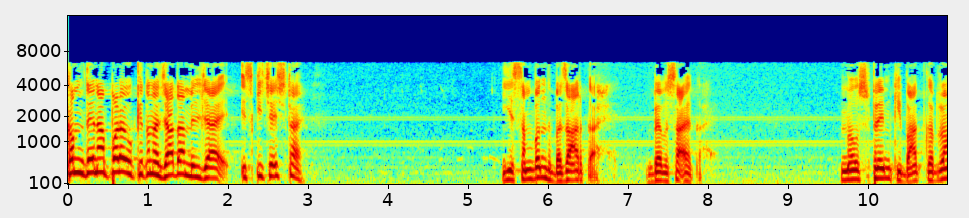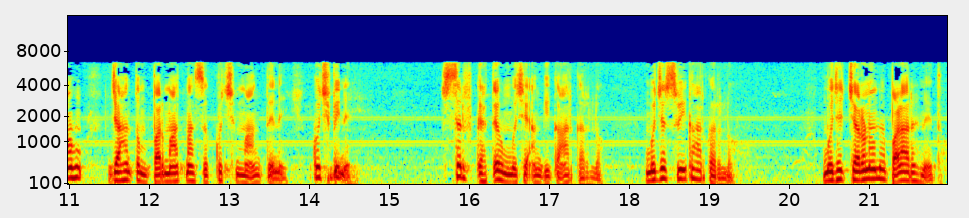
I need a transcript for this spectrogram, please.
कम देना पड़े और कितना ज़्यादा मिल जाए, इसकी चेष्टा है। यह संबंध बाज़ार का है, व्यवसाय का है। मैं उस प्रेम की बात कर रहा हूँ, जहाँ तुम परमात्मा से कुछ मांगते नहीं, कुछ भी नहीं। सिर्फ़ कहते हो, मुझे अंगीकार कर लो, मुझे स्वीकार कर लो, मुझे चरणों में पड़ा रहने दो।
